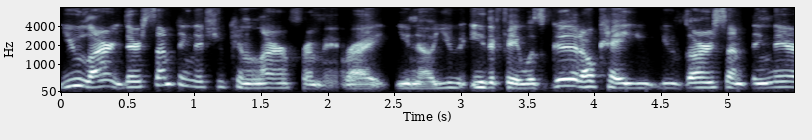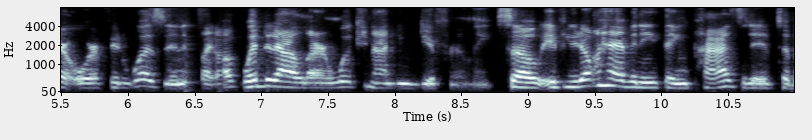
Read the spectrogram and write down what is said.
you learn there's something that you can learn from it, right? You know, you either if it was good, okay, you you learned something there, or if it wasn't, it's like, oh, what did I learn? What can I do differently? So if you don't have anything positive to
